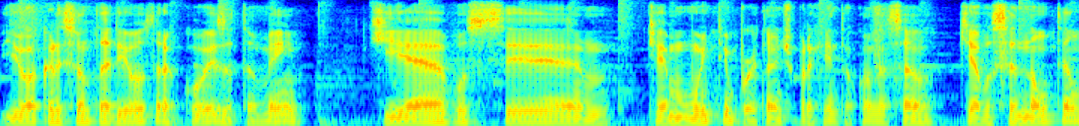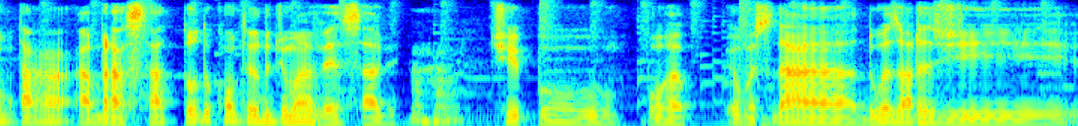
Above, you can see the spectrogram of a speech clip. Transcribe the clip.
E eu acrescentaria outra coisa também, que é você, que é muito importante para quem tá começando, que é você não tentar abraçar todo o conteúdo de uma vez, sabe? Uhum. Tipo, porra, eu vou estudar duas horas de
